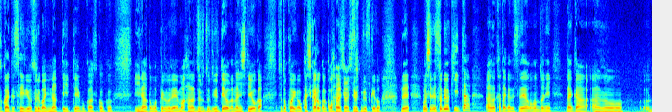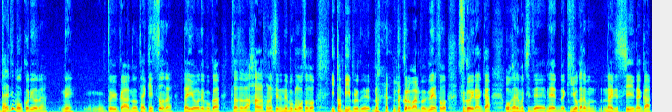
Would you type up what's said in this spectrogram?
こうやって整理をする場になっていて、僕はすごくいいなと思ってるので、まあ、鼻ずるずる言ってようが何してようが、ちょっと声がおかしかろうか、こう話をしてるんですけど、で、もしね、それを聞いた、あの方がですね、本当になんか、あの、誰でも起こるような、ね、というか、あの、体験しそうな内容をね、僕はただただ話してるんで、僕もその、一般ピープルで、なところもあるのでね、その、すごいなんか、大金持ちでね、起業家でもないですし、なんか、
